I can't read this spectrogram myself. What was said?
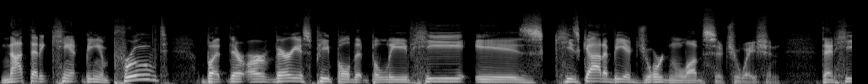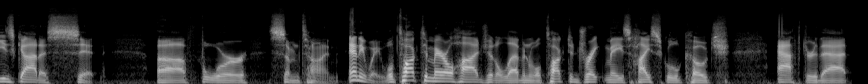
Not that it can't be improved, but there are various people that believe he is he's got to be a Jordan Love situation, that he's got to sit uh, for some time. Anyway, we'll talk to Merril Hoge at 11. We'll talk to Drake Maye's, high school coach after that.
